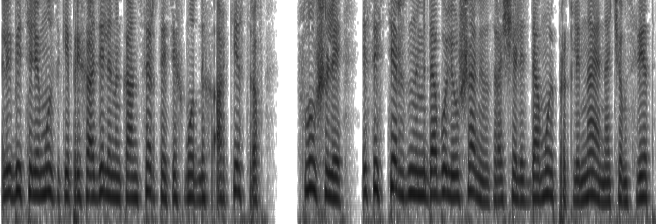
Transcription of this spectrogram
Любители музыки приходили на концерты этих модных оркестров, слушали и с истерзанными до боли ушами возвращались домой, проклиная, на чем свет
